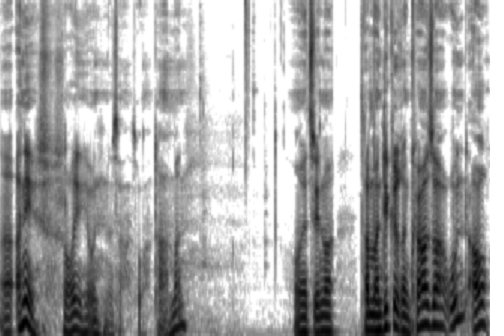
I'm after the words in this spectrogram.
Äh, ach nee, sorry, hier unten ist er. So, da haben wir ihn. Und jetzt sehen wir, jetzt haben wir einen dickeren Cursor und auch,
